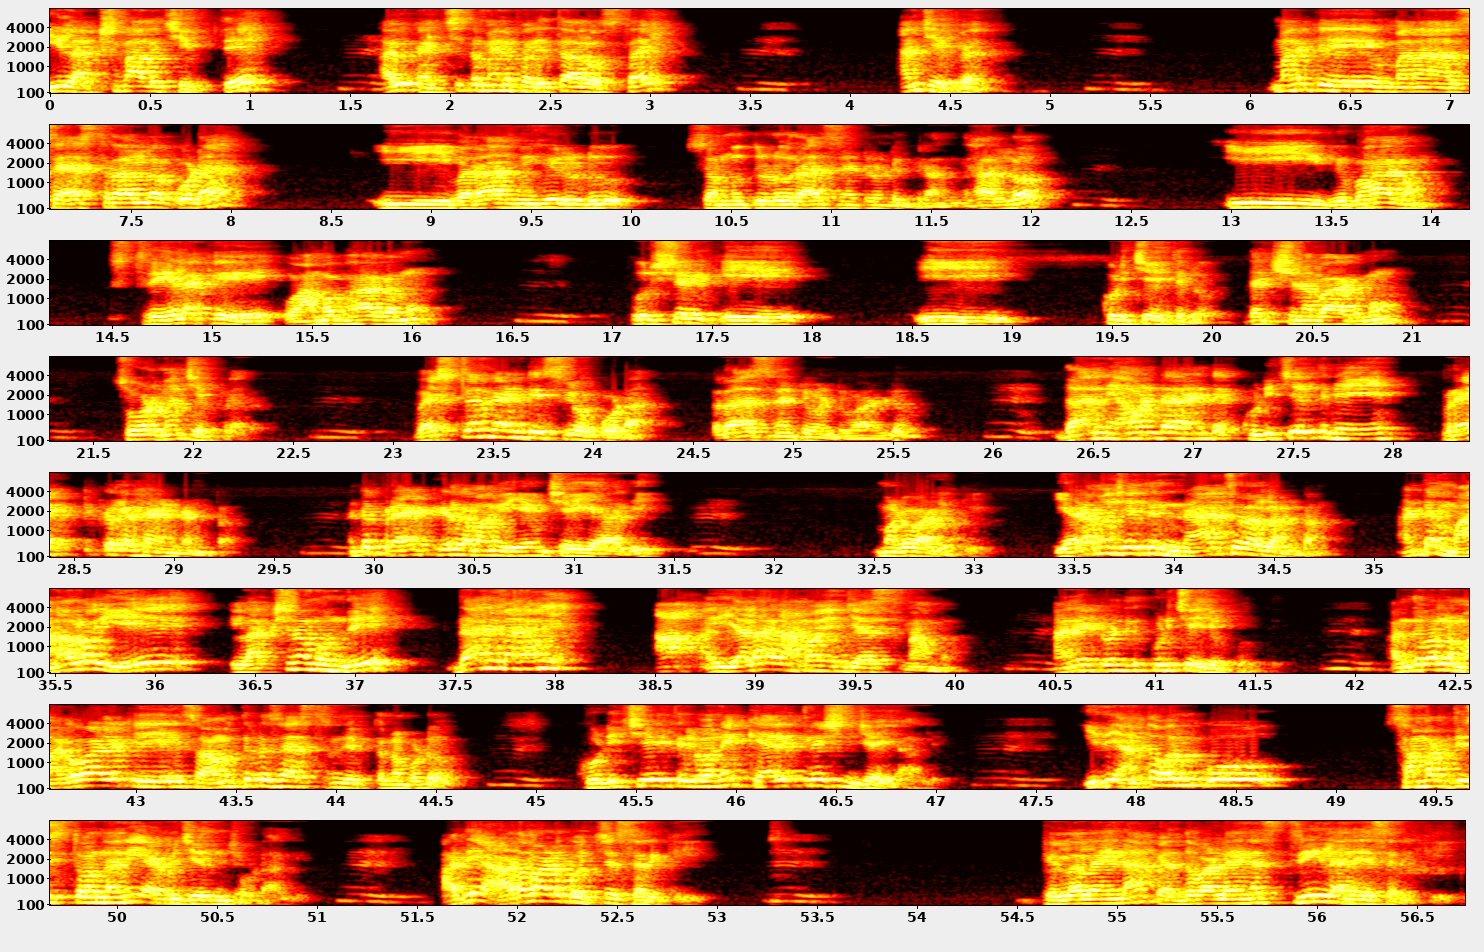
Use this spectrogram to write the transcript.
ఈ లక్షణాలు చెప్తే అవి ఖచ్చితమైన ఫలితాలు వస్తాయి అని చెప్పారు. మనకి మన శాస్త్రాల్లో కూడా ఈ వరాహమిహిరుడు సముద్రుడు రాసినటువంటి గ్రంథాల్లో ఈ విభాగం స్త్రీలకి వామభాగము పురుషులకి ఈ కుడి చేతిలో దక్షిణ భాగము చూడమని చెప్పారు. వెస్టర్న్ కంట్రీస్లో కూడా రాసినటువంటి వాళ్ళు. దాన్ని ఏమంటారంటే కుడి చేతిని ప్రాక్టికల్ హ్యాండ్ అంటాం. అంటే ప్రాక్టికల్గా మనం ఏం చేయాలి? మగవాళ్ళకి. ఎడమ చేతిని న్యాచురల్ అంటాం. అంటే మనలో ఏ లక్షణం ఉంది? దాన్ని మనం ఎలా అన్వయం చేస్తున్నాము? అనేటువంటిది కుడి చేయి చెప్పుద్ది. అందువల్ల మగవాళ్ళకి సాముద్రిక శాస్త్రం చెప్తున్నప్పుడు కుడి చేతిలోనే క్యాలిక్యులేషన్ చేయాలి. ఇది ఎంతవరకు సమర్థిస్తోందని ఎడమ చేతిని చూడాలి. అదే ఆడవాళ్ళకి వచ్చేసరికి పిల్లలైనా పెద్దవాళ్ళైనా స్త్రీలు అనేసరికి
